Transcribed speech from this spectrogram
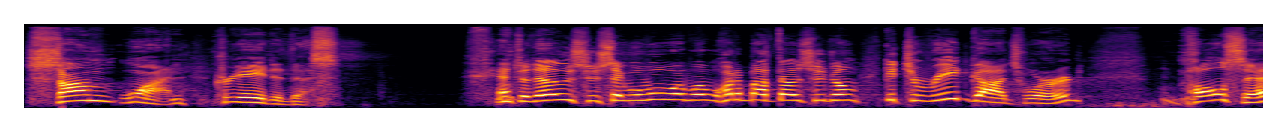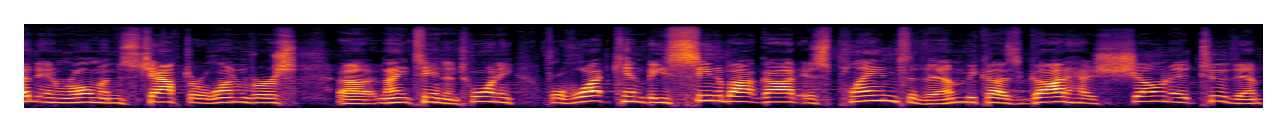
Someone created this. And to those who say, well, what about those who don't get to read God's word? Paul said in Romans chapter 1, verse uh, 19 and 20, For what can be seen about God is plain to them because God has shown it to them.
